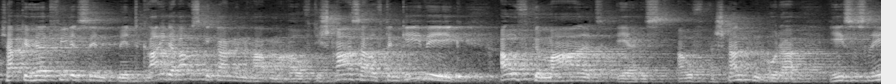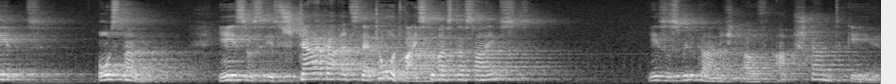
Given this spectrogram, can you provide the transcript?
Ich habe gehört, viele sind mit Kreide rausgegangen, haben auf die Straße, auf den Gehweg aufgemalt, er ist auferstanden oder Jesus lebt. Ostern. Jesus ist stärker als der Tod. Weißt du, was das heißt? Jesus will gar nicht auf Abstand gehen.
